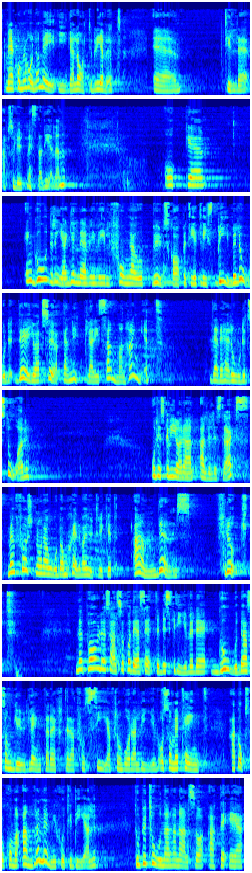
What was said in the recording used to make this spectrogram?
Men jag kommer att hålla mig i Galaterbrevet eh, till det absolut mesta delen. Och eh, en god regel när vi vill fånga upp budskapet i ett visst bibelord, det är ju att söka nycklar i sammanhanget där det här ordet står. Och det ska vi göra alldeles strax. Men först några ord om själva uttrycket andens frukt. När Paulus alltså på det sättet beskriver det goda som Gud längtar efter att få se från våra liv och som är tänkt att också komma andra människor till del, då betonar han alltså att det är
